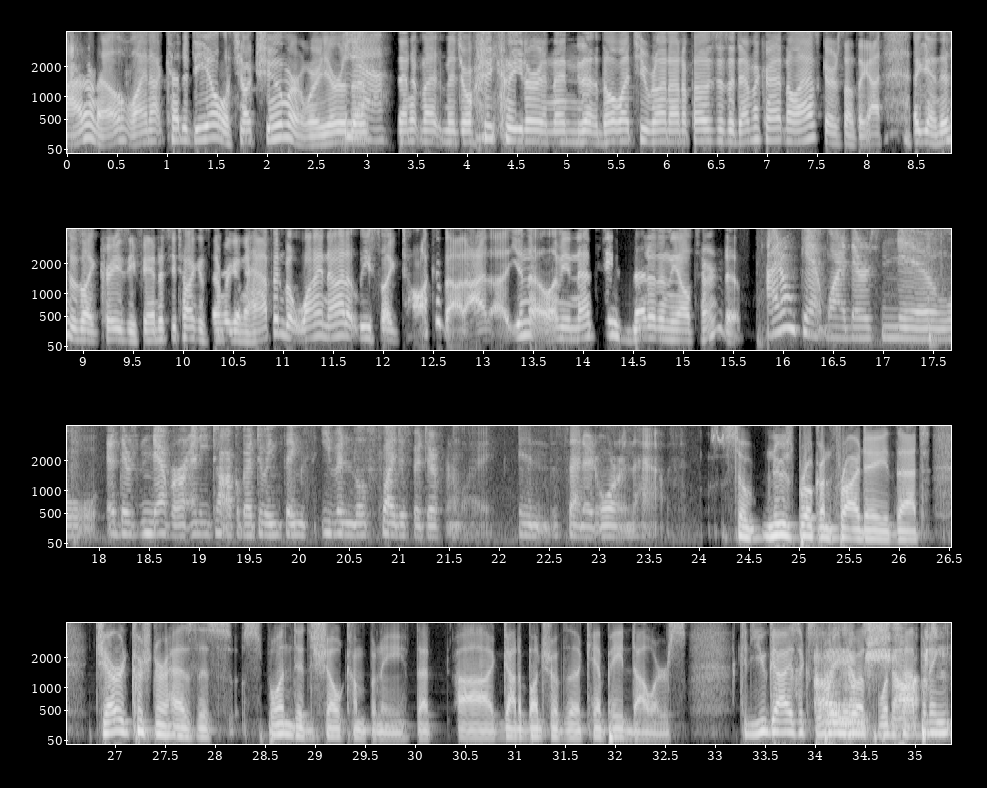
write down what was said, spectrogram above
I don't know. Why not cut a deal with Chuck Schumer, where you're the Yeah. Senate ma- Majority Leader, and then they'll let you run unopposed as a Democrat in Alaska or something? I, again, this is like crazy fantasy talk. It's never going to happen. But why not at least like talk about it? I, uh, you know, I mean, that seems better than the alternative. I don't get why there's no, there's never any talk about doing things even the slightest bit differently in the Senate or in the House. so news broke on Friday that Jared Kushner has this splendid shell company that uh, got a bunch of the campaign dollars. Can you guys explain I to us what's shocked. happening?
